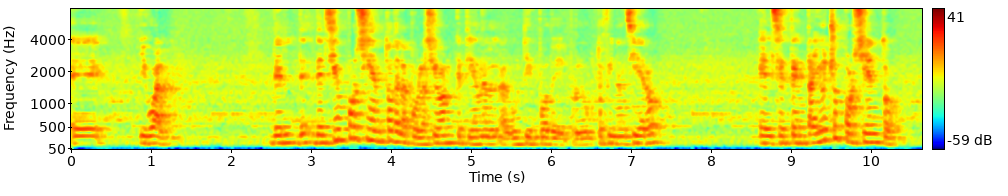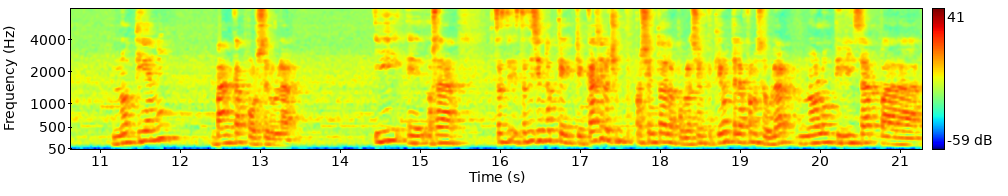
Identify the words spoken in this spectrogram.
Eh, igual, del, del 100% de la población que tiene algún tipo de producto financiero, el 78% no tiene banca por celular. Y, eh, o sea, Estás, diciendo que, casi el 80% de la población que tiene un teléfono celular no lo utiliza para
